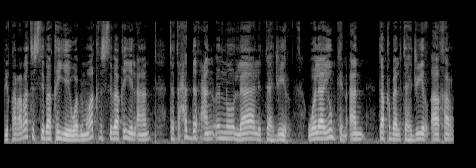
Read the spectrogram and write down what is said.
بقرارات استباقية وبمواقف استباقية الآن تتحدث عن أنه لا للتهجير ولا يمكن أن تقبل تهجير آخر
